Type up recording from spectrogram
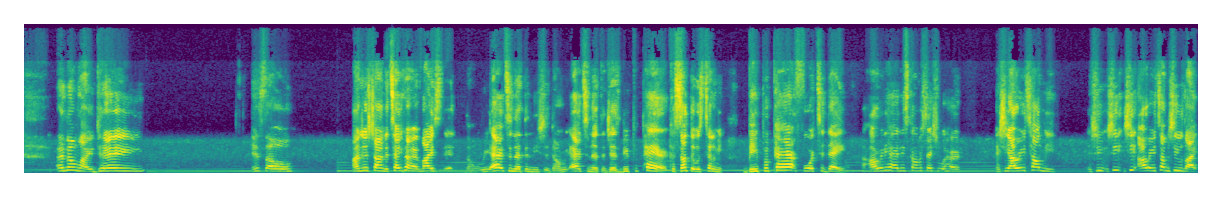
and i'm like dang. And so I'm just trying to take her advice. Eh, Don't react to nothing, Nisha. Don't react to nothing. Just be prepared. Because something was telling me, be prepared for today. I already had this conversation with her, and she already told me, and she she she already told me she was like,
